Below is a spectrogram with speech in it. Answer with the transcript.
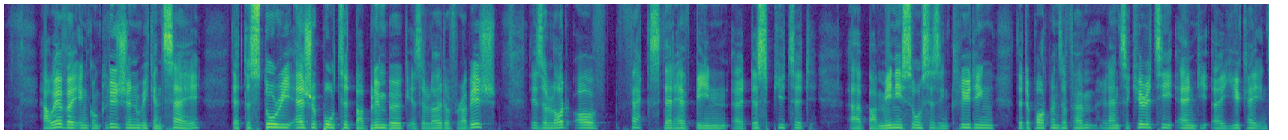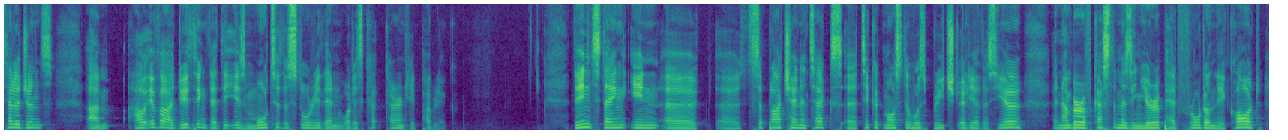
However, in conclusion, we can say that the story as reported by Bloomberg is a load of rubbish. There's a lot of facts that have been uh, disputed uh, by many sources, including the Department of Homeland Security and uh, UK intelligence. Um, however, I do think that there is more to the story than what is cu currently public. Then, staying in uh, uh, supply chain attacks, uh, Ticketmaster was breached earlier this year. A number of customers in Europe had fraud on their card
